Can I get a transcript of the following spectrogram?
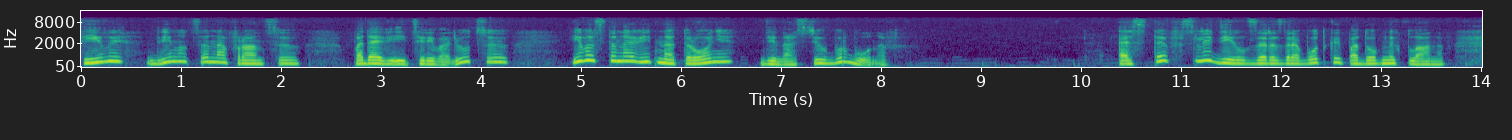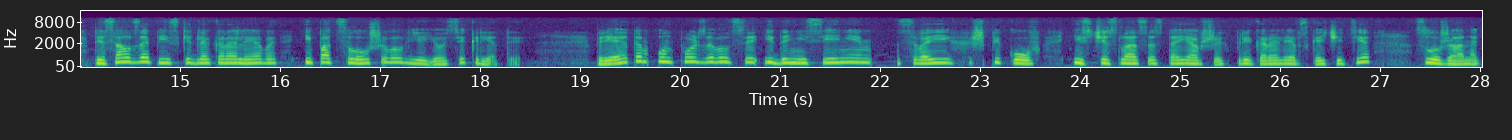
силы, двинуться на Францию, подавить революцию и восстановить на троне династию Бурбонов. Эстеф следил за разработкой подобных планов, писал записки для королевы и подслушивал ее секреты. При этом он пользовался и донесением своих шпиков из числа состоявших при королевской чете служанок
